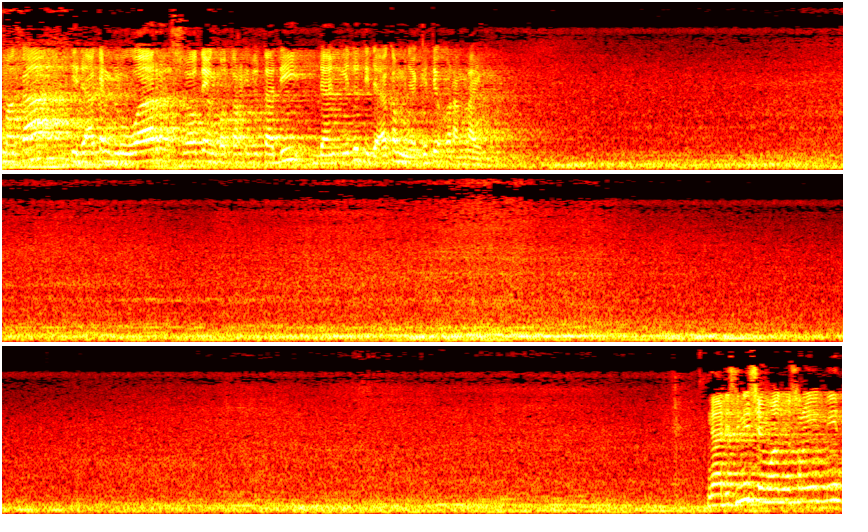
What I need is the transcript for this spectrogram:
maka tidak akan keluar sesuatu yang kotor itu tadi dan itu tidak akan menyakiti orang lain. Nah di sini Syekh Muhammad bin Sulaiman,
